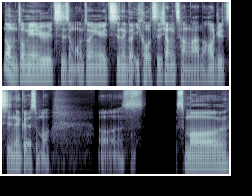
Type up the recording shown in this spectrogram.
那我们中间就去吃什么？中间去吃那个一口吃香肠啊，然后去吃那个什么呃什么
